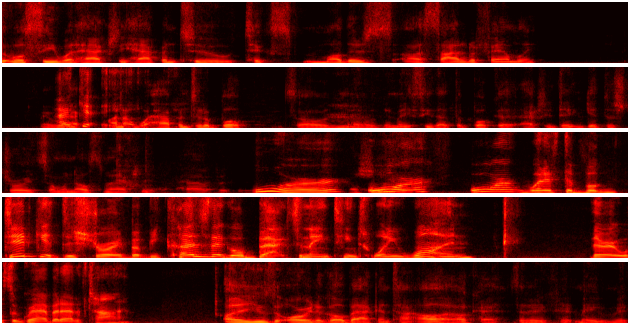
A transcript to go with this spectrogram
we'll see what actually happened to tick's mother's uh, side of the family maybe I get- find out what happened to the book So you know they may see that the book actually didn't get destroyed. Someone else may actually have it. Or or or what if the book did get destroyed, but because they go back to 1921, they're able to grab it out of time. Oh, they use the Orrery to go back in time. Oh, okay. So they could maybe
